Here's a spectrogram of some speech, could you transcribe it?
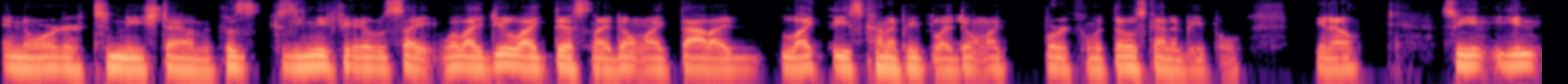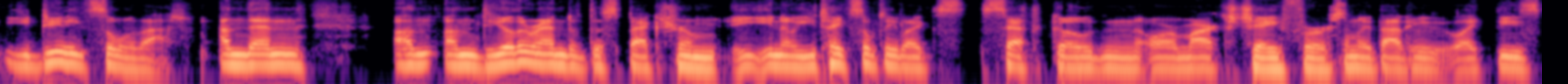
in order to niche down because because you need to be able to say well i do like this and i don't like that. I like these kind of people. I don't like working with those kind of people you know? So you, you, you do need some of that. And then on on the other end of the spectrum, you know, you take something like Seth Godin or Mark Schaefer or something like that, who like these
